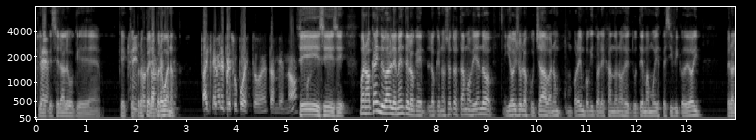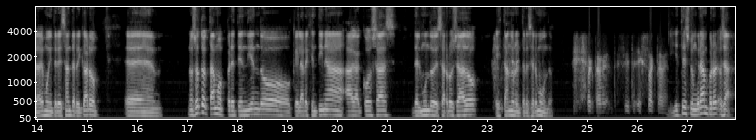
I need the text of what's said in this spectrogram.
tiene que ser algo que, que, que prospere. Pero bueno hay que ver el presupuesto ¿eh? también, ¿no? Sí, sí, sí. Bueno, acá indudablemente lo que, lo que nosotros estamos viendo, y hoy yo lo escuchaba, por ahí un poquito alejándonos de tu tema muy específico de hoy, pero a la vez muy interesante, Ricardo. Eh, nosotros estamos pretendiendo que la Argentina haga cosas del mundo desarrollado estando en el tercer mundo. Exactamente, sí, exactamente. Y este es un gran problema. O sea,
